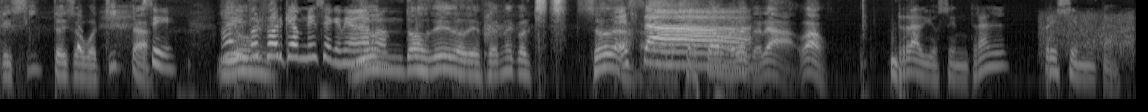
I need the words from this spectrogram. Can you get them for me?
quesito de esa bochita. Sí. Y Ay, un- por favor, qué amnesia que me Y agarró. un dos dedos de Fernet con ch- ch- soda. Esa. Ya estamos al otro lado. Vamos. Radio Central presenta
